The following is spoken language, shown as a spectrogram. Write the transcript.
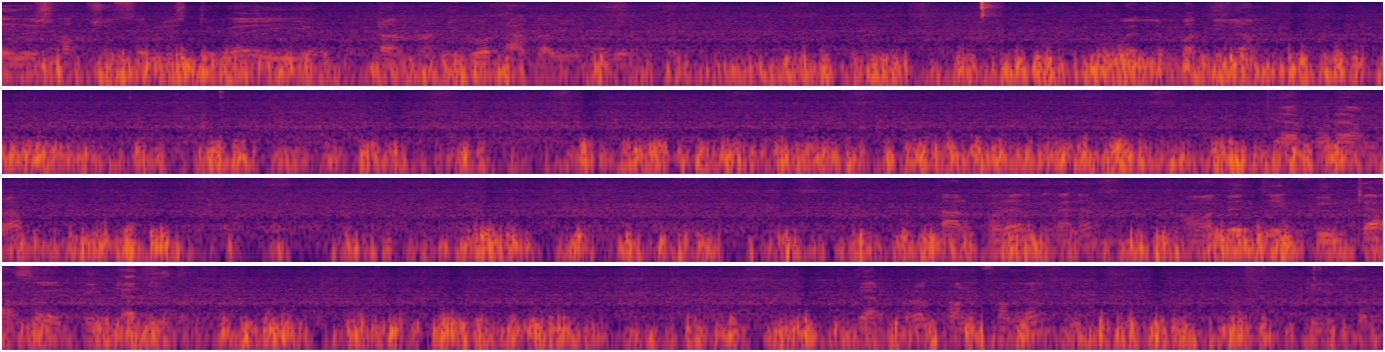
এই যে সাতশো চল্লিশ টাকা এই অফারটা আমরা নিব ঢাকা বিভাগের ভিতরে মোবাইল নাম্বার দিলাম তারপরে আমরা তারপরে এখানে আমাদের যে পিনটা আছে, ওই পিনটা দিয়ে দেবো। দেওয়ার পরে কনফার্মে ক্লিক করে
